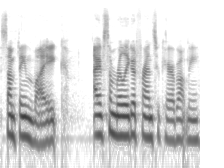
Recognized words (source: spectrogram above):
something like, I have some really good friends who care about me.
